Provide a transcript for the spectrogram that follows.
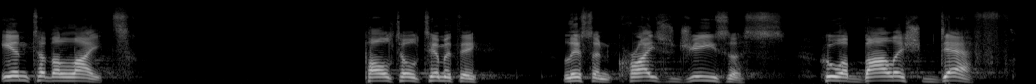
into the light. Paul told Timothy, Listen, Christ Jesus, who abolished death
